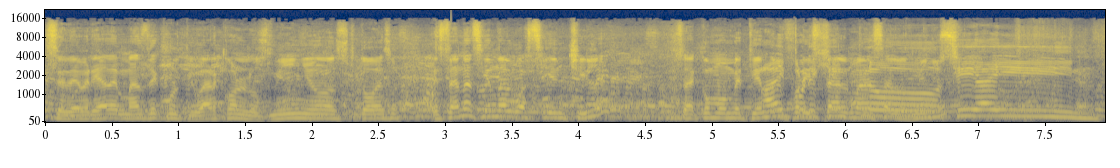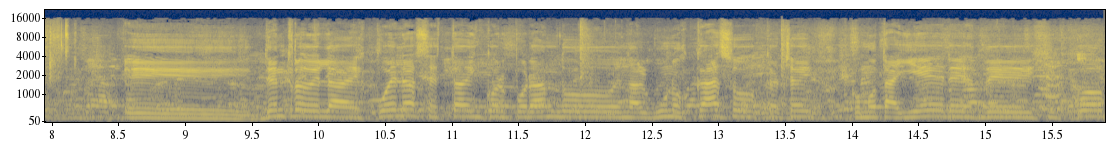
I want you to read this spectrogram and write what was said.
se debería además de cultivar con los niños, todo eso. ¿Están haciendo algo así en Chile? O sea, como metiendo el freestyle más a los niños. Sí, hay. Eh, dentro de la escuela se está incorporando en algunos casos, ¿cachai? Como talleres de hip hop,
